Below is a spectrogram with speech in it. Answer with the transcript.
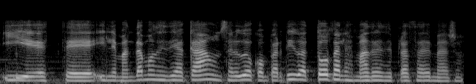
Y, este, y le mandamos desde acá un saludo compartido a todas las Madres de Plaza de Mayo,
